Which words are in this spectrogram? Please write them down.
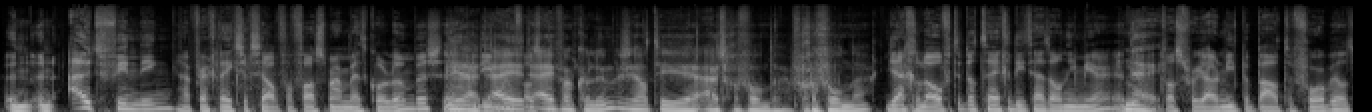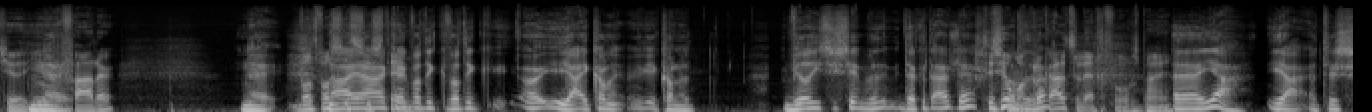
een, een uitvinding. Hij vergeleek zichzelf alvast maar met Columbus. ja het, ei, het vast- ei van Columbus had hij eh, uitgevonden of gevonden. Jij geloofde dat tegen die tijd al niet meer. Het, Nee. het was voor jou niet bepaald een voorbeeld, je, Nee. vader. Nee. Wat was nou het ja, systeem? kijk, wat ik. Wat ik oh, ja, ik kan, ik kan het. Wil je het systeem dat ik het uitleg? Het is heel Wat makkelijk uit te leggen volgens mij. Eh, ja, ja, het is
